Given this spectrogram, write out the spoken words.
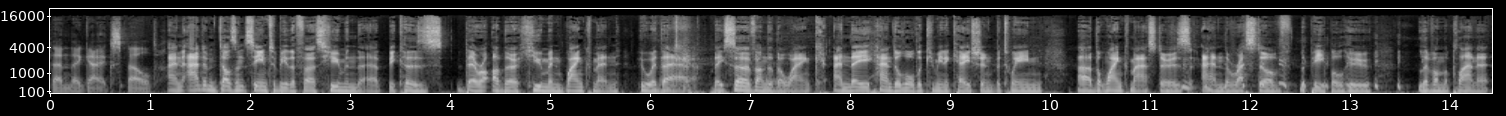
then they get expelled. And Adam doesn't seem to be the first human there because there are other human wankmen who are there. They serve under the wank and they handle all the communication between uh, the wank masters and the rest of the people who live on the planet.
